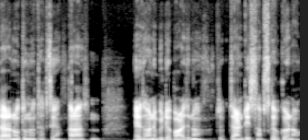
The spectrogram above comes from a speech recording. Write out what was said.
যারা নতুন হয়ে থাকছে, তারা এই ধরনের ভিডিও পাওয়ার জন্য চ্যানেলটি সাবস্ক্রাইব করে নাও।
